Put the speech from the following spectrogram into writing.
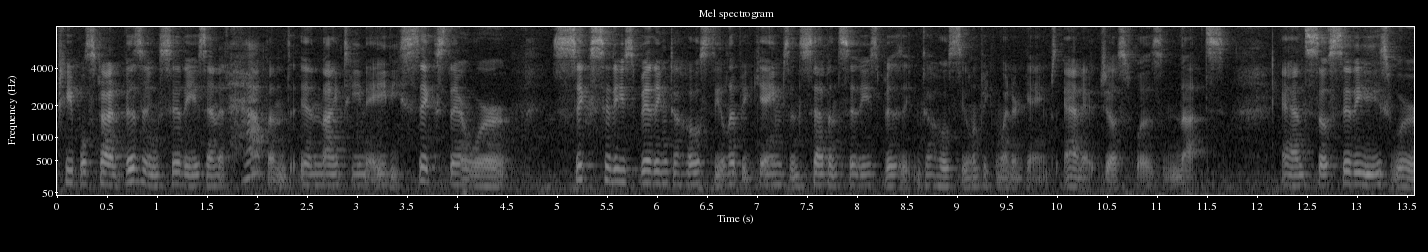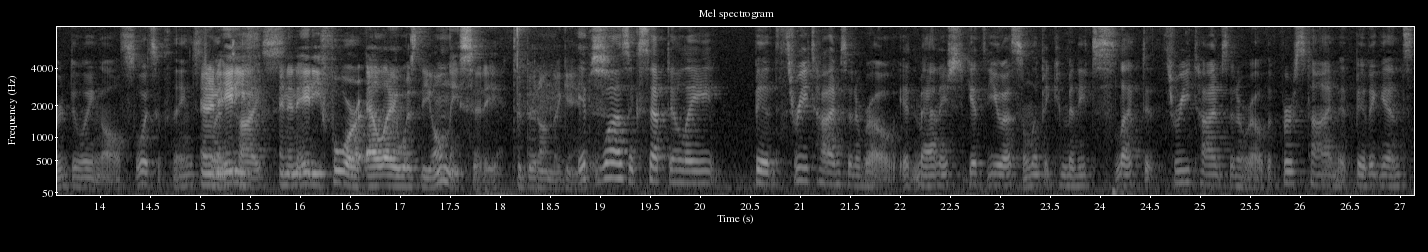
people started visiting cities, and it happened in 1986. There were six cities bidding to host the Olympic Games and seven cities bidding to host the Olympic Winter Games, and it just was nuts. And so cities were doing all sorts of things and to in entice. 80, and in 84, LA was the only city to bid on the games. It was, except LA bid three times in a row. It managed to get the U.S. Olympic Committee to select it three times in a row. The first time it bid against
